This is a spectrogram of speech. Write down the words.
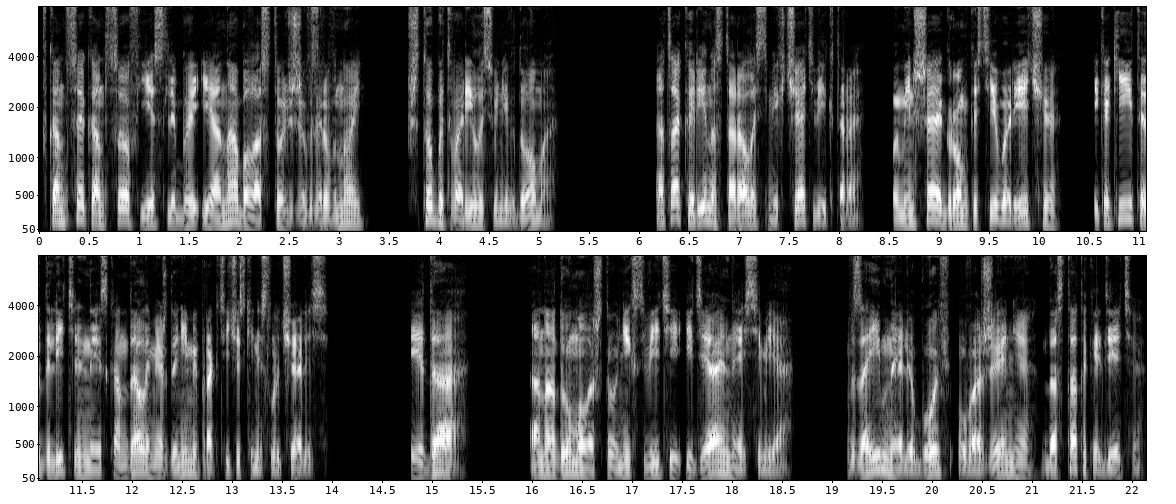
В конце концов, если бы и она была столь же взрывной, что бы творилось у них дома. А так Ирина старалась смягчать Виктора, уменьшая громкость его речи, и какие-то длительные скандалы между ними практически не случались. И да, она думала, что у них с Витей идеальная семья. Взаимная любовь, уважение, достаток и дети.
